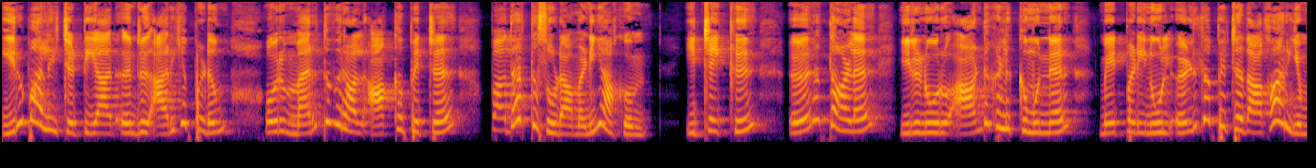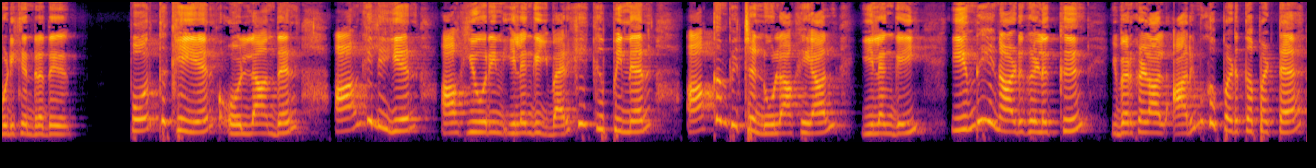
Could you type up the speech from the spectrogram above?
இருபாலை செட்டியார் என்று அறியப்படும் ஒரு மருத்துவரால் ஆக்கப்பெற்ற பதார்த்த சூடாமணி ஆகும். இற்றைக்கு ஏறத்தாழ இருநூறு ஆண்டுகளுக்கு முன்னர் மேற்படி நூல் எழுதப்பெற்றதாக அறிய முடிகின்றது. போர்த்துகேயர் ஒல்லாந்தர் ஆங்கிலேயர் ஆகியோரின் இலங்கை வருகைக்கு பின்னர் ஆக்கம் பெற்ற நூலாகையால் இலங்கை இந்திய நாடுகளுக்கு இவர்களால் அறிமுகப்படுத்தப்பட்ட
